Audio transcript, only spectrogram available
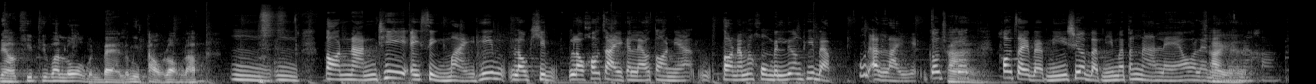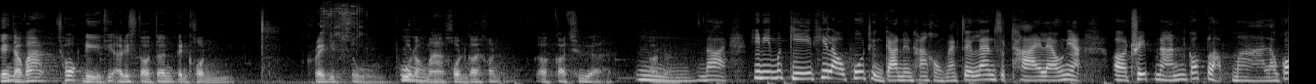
แนวคิดที่ว่าโลกมันแบนแล้วมีเต่ารองรับ อืมอืมตอนนั้นที่ไอสิ่งใหม่ที่เราคิดเราเข้าใจกันแล้วตอนเนี้ยตอนนั้นมันคงเป็นเรื่องที่แบบพูดอะไรอะก็ใช่ ก็เข้าใจแบบนี้เชื่อแบบนี้มาตั้งนานแล้วอะไรแบใช่บนั้นฮะนะคะ เพียงแต่ว่าโชคดีที่อริสโตเติลเป็นคนเครดิตสูง พูดออกมาคนก็ก็ก็ก็เชื่อ ตอนนั้นอืมได้ทีนี้เมื่อกี้ที่เราพูดถึงการเดินทางของแม g เจลแลนสุดท้ายแล้วเนี่ยเอ่อทริปนั้นก็กลับมา แล้วก็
